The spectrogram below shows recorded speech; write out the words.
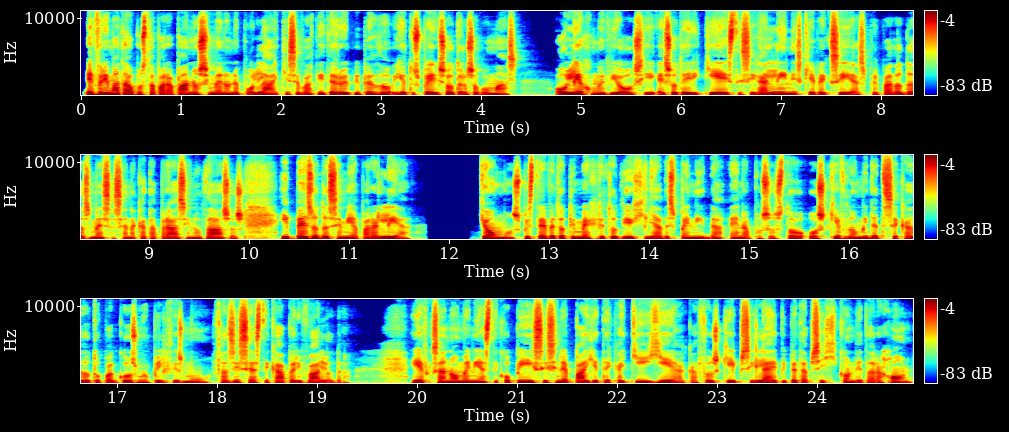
Ευρήματα όπως τα παραπάνω σημαίνουν πολλά και σε βαθύτερο επίπεδο για τους περισσότερους από εμάς. Όλοι έχουμε βιώσει εσωτερική αίσθηση γαλήνης και ευεξίας, περπατώντας μέσα σε ένα καταπράσινο δάσος ή παίζοντας σε μια παραλία. Κι όμως, πιστεύετε ότι μέχρι το 2050 ένα ποσοστό ως και 70% του παγκόσμιου πληθυσμού θα ζει σε αστικά περιβάλλοντα. Η αυξανόμενη αστικοποίηση συνεπάγεται κακή υγεία καθώς και υψηλά επίπεδα ψυχικών διαταραχών.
